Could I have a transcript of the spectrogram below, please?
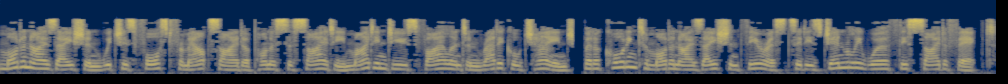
Modernization which is forced from outside upon a society might induce violent and radical change, but according to modernization theorists it is generally worth this side effect.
